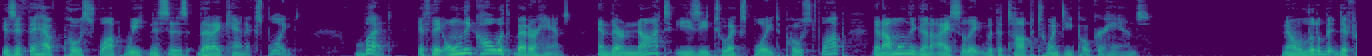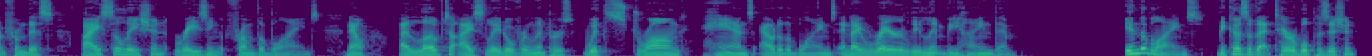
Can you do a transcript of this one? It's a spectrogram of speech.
is if they have post flop weaknesses that I can't exploit. But if they only call with better hands and they're not easy to exploit post flop, then I'm only going to isolate with the top 20 poker hands. Now, a little bit different from this isolation raising from the blinds. Now, I love to isolate over limpers with strong hands out of the blinds, and I rarely limp behind them. In the blinds, because of that terrible position,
